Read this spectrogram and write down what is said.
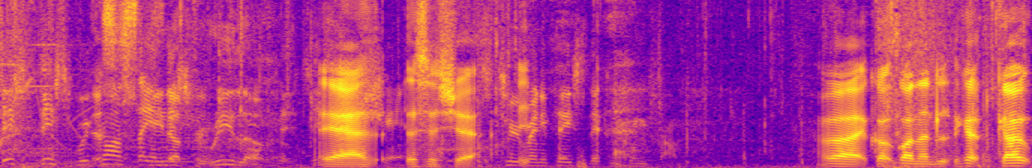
This, this, we This can't is stay in this room. reload. It's- it's Yeah, shit. this is shit. There's too many places they can come from. Right, go, go on then. Go go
